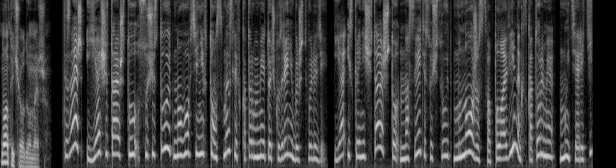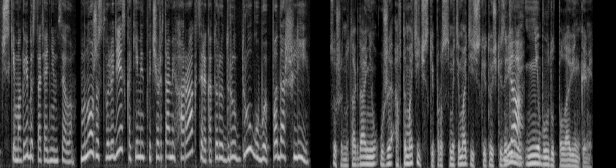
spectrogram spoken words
Ну, а ты чего думаешь? Ты знаешь, я считаю, что существует, но вовсе не в том смысле, в котором имеет точку зрения большинство людей. Я искренне считаю, что на свете существует множество половинок, с которыми мы теоретически могли бы стать одним целым. Множество людей с какими-то чертами характера, которые друг другу бы подошли. Слушай, ну тогда они уже автоматически, просто с математической точки зрения, Да. не будут половинками.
